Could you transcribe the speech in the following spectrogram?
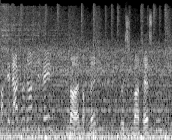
Habt ihr da schon nachgesehen? Nein, noch nicht. Willst du mal testen?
